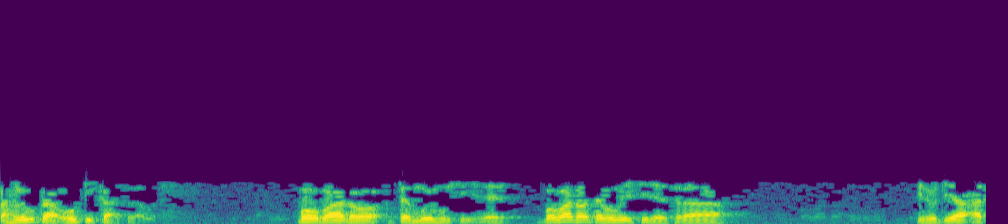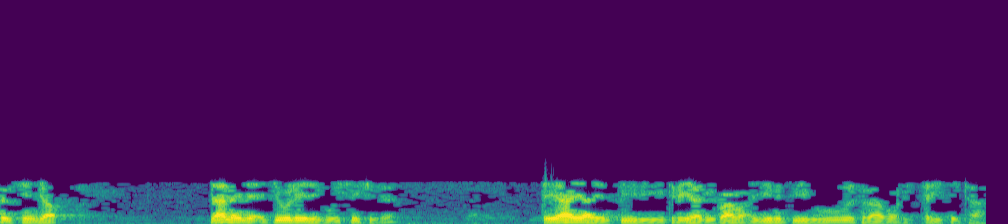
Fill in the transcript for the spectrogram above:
တဟလုကဝုတ်တိကဆိုတာပေါ့ ပေါ်ပါတော့အသက်မွေးမှုရှိရဲ့ပေါ်ပါတော့တမှုရှိတယ်ဆိုတာဒီလိုတရားအထုတ်ခြင်းကြောင့်ရနိုင်တဲ့အကျိုးလေးတွေကိုရှေ့ရှုတယ်တရားရရင်ပြီးပြီတရားတွေဘာမှအရေးမကြီးဘူးဆိုတာပေါ့လေအဲ့ဒီစိတ်ထား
